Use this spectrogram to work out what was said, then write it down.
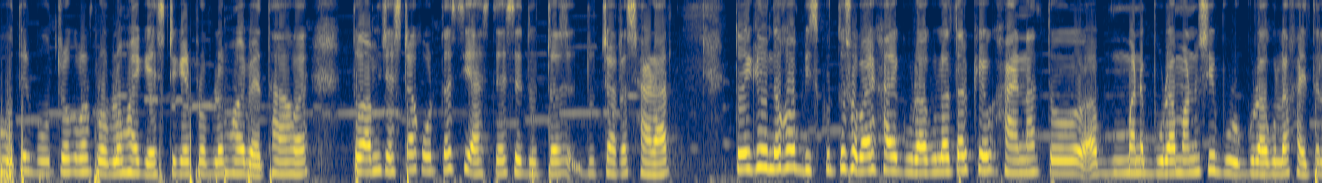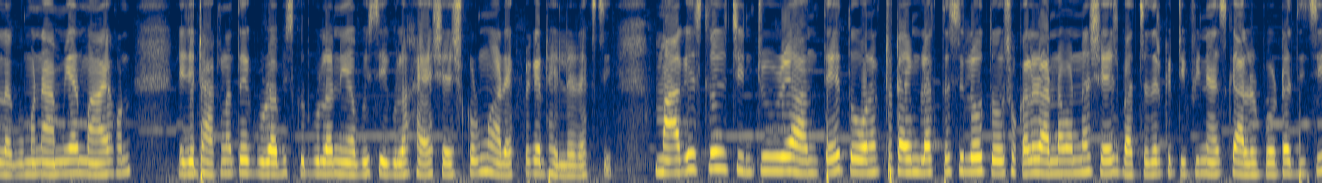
বহুতের, বহুত রকমের প্রবলেম হয় গ্যাস্ট্রিকের প্রবলেম হয়, ব্যথা হয়। তো আমি চেষ্টা করতেছি আস্তে আস্তে দুধটা, দুধ চাটা ছাড়ার। তো এখানে দেখো বিস্কুট তো সবাই খায়, গুঁড়াগুলো তো আর কেউ খায় না। তো মানে বুড়া মানুষই গুঁড়াগুলা খাইতে লাগবো। মানে আমি আর মা এখন এই যে ঢাকনাতে গুঁড়া বিস্কুটগুলো নিয়ে বসি এগুলো খাইয়া শেষ করব আর এক প্যাকেট ঢেলে রাখছি। মা গেছিল চিন্টুরে আনতে, তো অনেকটা টাইম লাগতেছিল। তো সকালে রান্না বান্না শেষ, বাচ্চাদেরকে টিফিনে আজকে আলুর পরোটা দিছি।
